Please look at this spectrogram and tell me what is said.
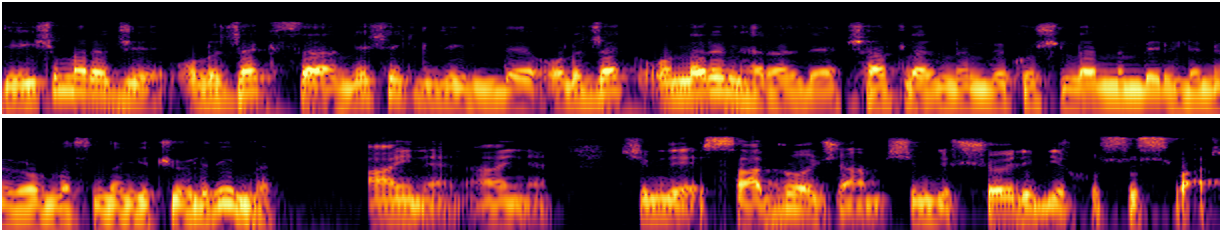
değişim aracı olacaksa ne şekilde olacak onların herhalde şartlarının ve koşullarının belirleniyor olmasından geçiyor öyle değil mi? Aynen aynen. Şimdi Sabri Hocam şimdi şöyle bir husus var.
